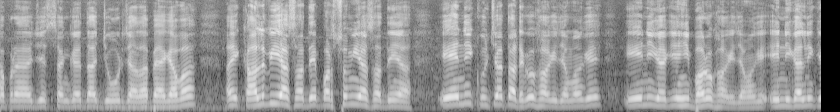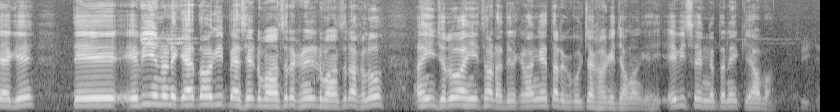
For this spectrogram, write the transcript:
ਆਪਣਾ ਜੇ ਸੰਗਤ ਦਾ ਜੋਰ ਜ਼ਿਆਦਾ ਪੈ ਗਿਆ ਵਾ, ਅਸੀਂ ਕੱਲ ਵੀ ਆ ਸਕਦੇ, ਪਰਸੋਂ ਵੀ ਆ ਸਕਦੇ ਆ। ਇਹ ਨਹੀਂ ਕੁਲਚਾ ਤੁਹਾਡੇ ਕੋਲ ਖਾ ਕੇ ਜਾਵਾਂਗੇ, ਇਹ ਨਹੀਂ ਗਾ ਕਿ ਅਸੀਂ ਬਾਹਰੋਂ ਖਾ ਕੇ ਜਾਵਾਂਗੇ, ਇੰਨੀ ਗੱਲ ਨਹੀਂ ਕਹਿ ਗਏ। ਤੇ ਇਹ ਵੀ ਉਹਨਾਂ ਨੇ ਕਹਿਤਾ ਵਾ ਕਿ ਪੈਸੇ ਐਡਵਾਂਸ ਰੱਖਣੇ ਐਡਵਾਂਸ ਰੱਖ ਲਓ। ਅਸੀਂ ਜਦੋਂ ਅਸੀਂ ਤੁਹਾਡਾ ਦਿਲ ਕਰਾਂਗੇ, ਤੁਹਾਡੇ ਕੋਲ ਕੁਲਚਾ ਖਾ ਕੇ ਜਾਵਾਂਗੇ ਇਹ ਵੀ ਸੰਗਤ ਨੇ ਕਿਹਾ ਵਾ। ਠੀਕ ਹੈ।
